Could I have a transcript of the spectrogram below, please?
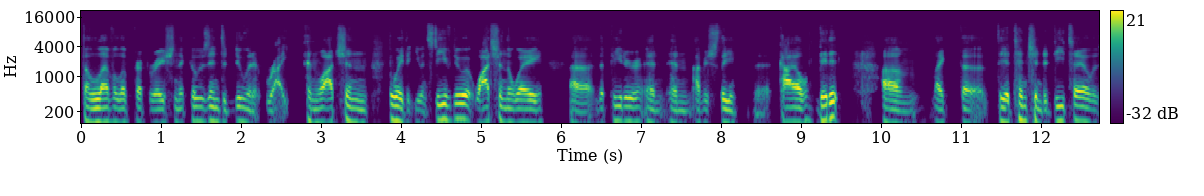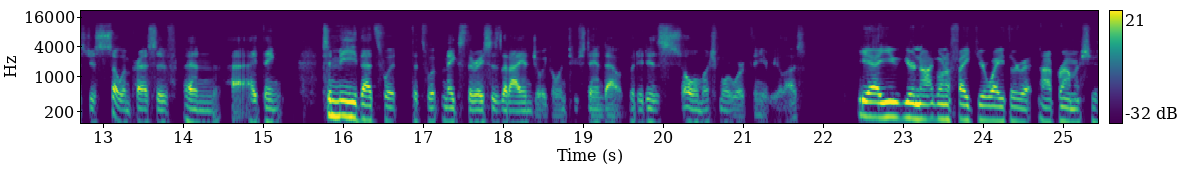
the level of preparation that goes into doing it right and watching the way that you and steve do it watching the way uh, that peter and and obviously uh, kyle did it um, like the the attention to detail is just so impressive and i think to me that's what that's what makes the races that i enjoy going to stand out but it is so much more work than you realize Yeah, you you're not going to fake your way through it. I promise you.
